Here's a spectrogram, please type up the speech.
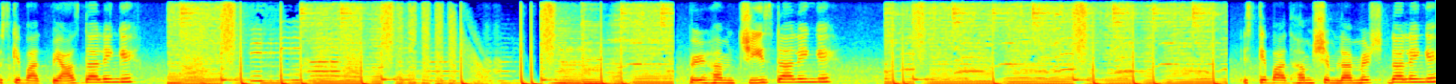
उसके बाद प्याज डालेंगे। फिर हम चीज़ डालेंगे। इसके बाद हम शिमला मिर्च डालेंगे।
